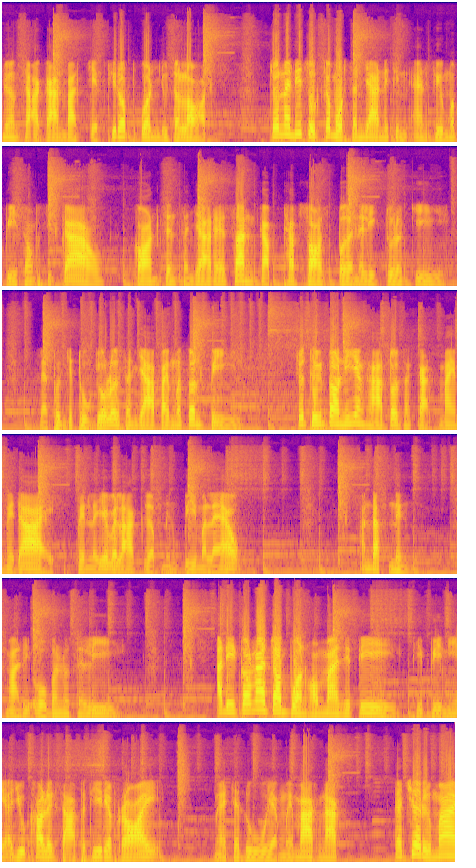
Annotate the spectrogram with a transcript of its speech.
เนื่องจากอาการบาดเจ็บที่รบกวนอยู่ตลอด จนในที่สุดก็หมดสัญญาในถิ่นแอนฟิลด์เมื่อปี 2019 ก่อนเซ็นสัญญาระยะสั้นกับแท็บซอนสเปอร์ในลีกตุรกี และเพิ่งจะถูกยกเลิกสัญญาไปเมื่อต้นปี จนถึงตอนนี้ยังหาต้นสังกัดใหม่ไม่ได้ เป็นระยะเวลาเกือบ 1 ปีมาแล้ว อันดับ 1 มาริโอบาโลเตลลี่ อดีตกองหน้าจอมป่วนของแมนซิตี้ที่ปีนี้อายุเข้าเลขสามไปที่เรียบร้อย แม้จะดูยังไม่มากนัก แต่เชื่อหรือไม่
